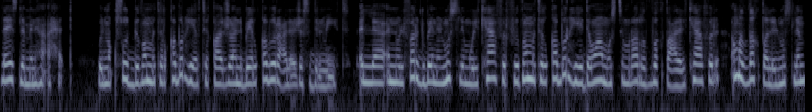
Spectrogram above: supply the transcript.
لا يسلم منها أحد. والمقصود بضمة القبر هي التقاء جانبي القبر على جسد الميت. إلا أن الفرق بين المسلم والكافر في ضمة القبر هي دوام واستمرار الضغط على الكافر. أما الضغط للمسلم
